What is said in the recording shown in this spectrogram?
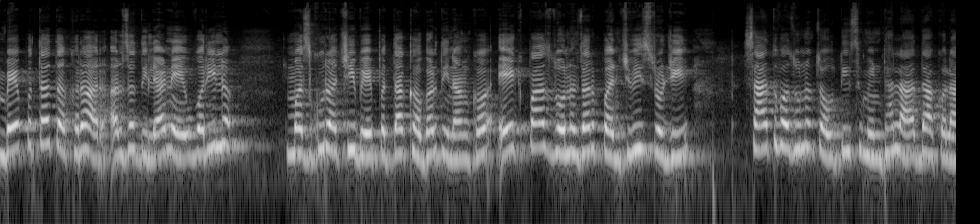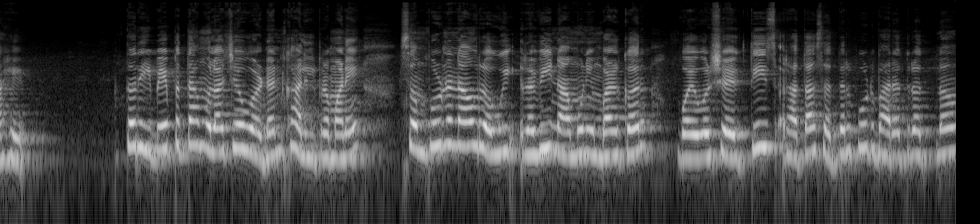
बेपत्ता तक्रार अर्ज दिल्याने वरील मजकुराची बेपत्ता खबर दिनांक एक पाच दोन हजार पंचवीस रोजी सात वाजून चौतीस मिनिटाला दाखल आहे. तरी बेपत्ता मुलाचे वर्णन खालीलप्रमाणे संपूर्ण नाव रवी रवी नामू निंबाळकर वयवर्ष एकतीस राहता सत्तर फूट भारतरत्न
